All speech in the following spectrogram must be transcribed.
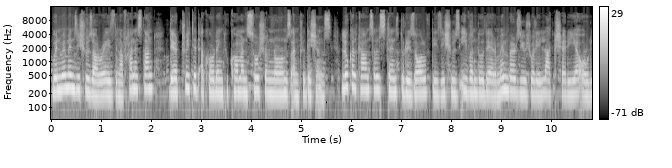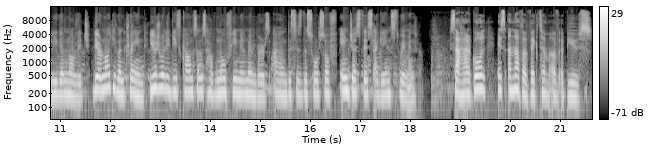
When women's issues are raised in Afghanistan, they are treated according to common social norms and traditions. Local councils tend to resolve these issues even though their members usually lack Sharia or legal knowledge. They are not even trained. Usually, these councils have no female members, and this is the source of injustice against women. Sahar Gol is another victim of abuse.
